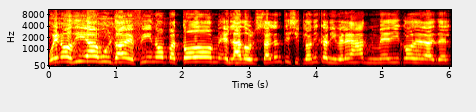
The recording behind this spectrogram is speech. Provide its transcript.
Buenos días, Bulda de para todo. La dorsal anticiclónica a niveles médicos, de la, del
